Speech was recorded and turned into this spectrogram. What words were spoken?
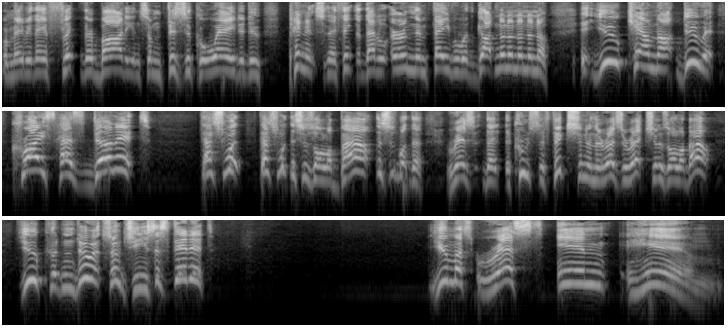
Or maybe they afflict their body in some physical way to do penance, and they think that that'll earn them favor with God. No, no, no, no, no. You cannot do it. Christ has done it. That's what, that's what this is all about. This is what the, res, the, the crucifixion and the resurrection is all about. You couldn't do it, so Jesus did it. You must rest in Him.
